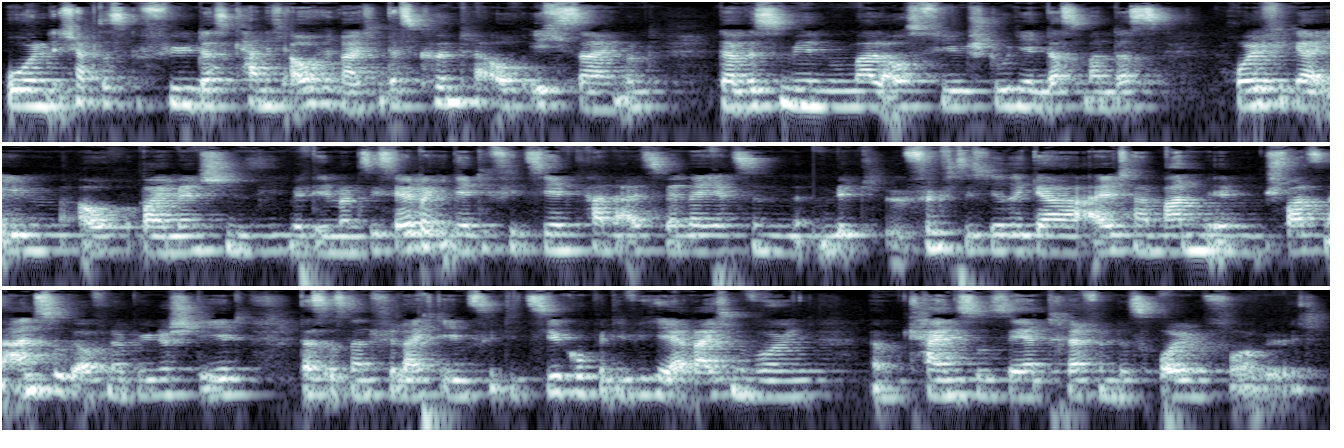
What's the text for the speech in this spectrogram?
Und ich habe das Gefühl, das kann ich auch erreichen, das könnte auch ich sein. Und da wissen wir nun mal aus vielen Studien, dass man das häufiger eben auch bei Menschen sieht, mit denen man sich selber identifizieren kann, als wenn da jetzt ein mit 50-jähriger alter Mann im schwarzen Anzug auf einer Bühne steht. Das ist dann vielleicht eben für die Zielgruppe, die wir hier erreichen wollen, ähm, kein so sehr treffendes Rollenvorbild.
